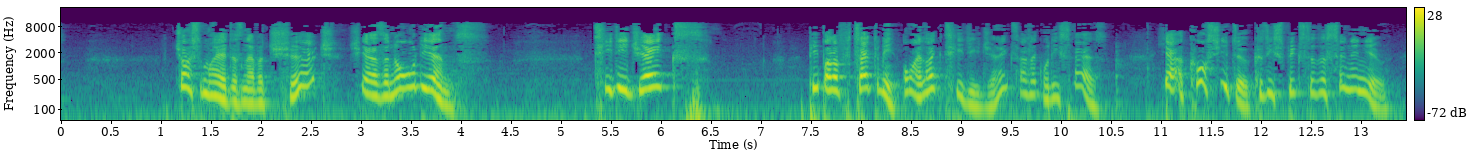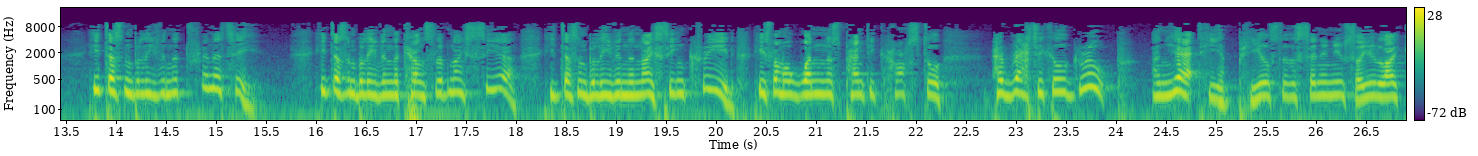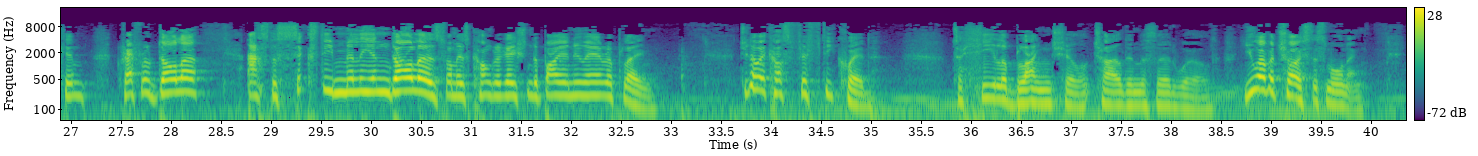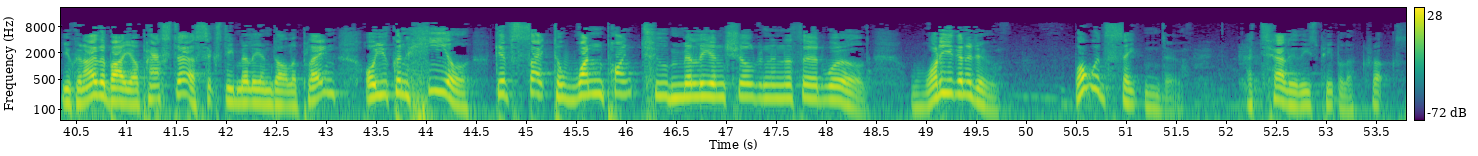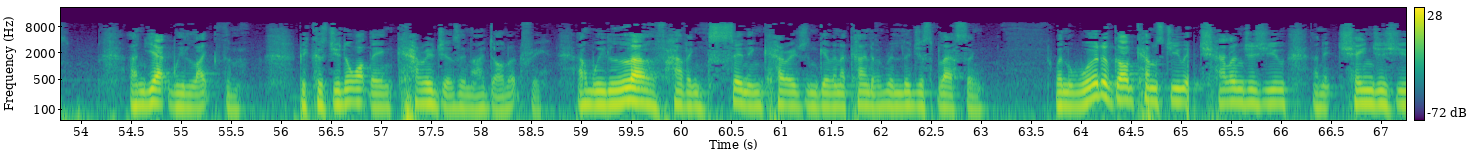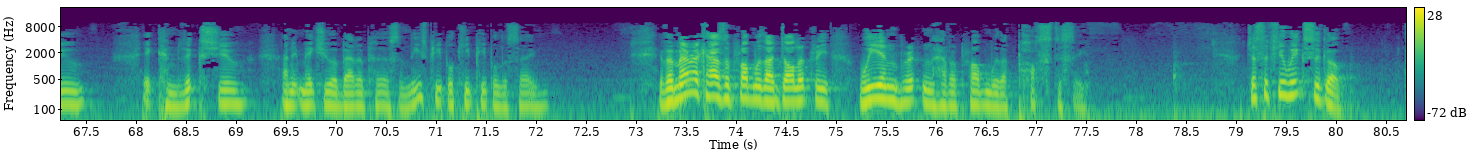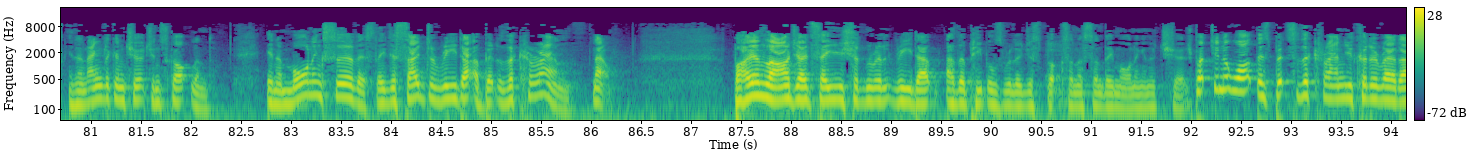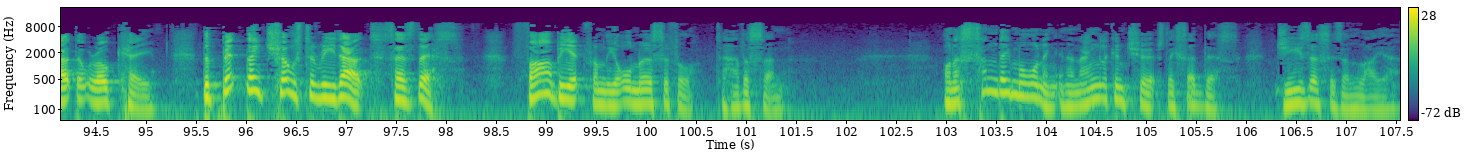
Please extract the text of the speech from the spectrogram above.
Joyce Meyer doesn't have a church. She has an audience. T.D. Jakes. People have said to me, Oh, I like T.D. Jakes. I like what he says. Yeah, of course you do, because he speaks to the sin in you. He doesn't believe in the Trinity. He doesn't believe in the Council of Nicaea. He doesn't believe in the Nicene Creed. He's from a oneness Pentecostal heretical group. And yet he appeals to the sin in you, so you like him. Creflo Dollar asked for $60 million from his congregation to buy a new aeroplane. Do you know it costs 50 quid to heal a blind child in the third world? You have a choice this morning. You can either buy your pastor a $60 million plane, or you can heal, give sight to 1.2 million children in the third world. What are you going to do? What would Satan do? I tell you, these people are crooks. And yet we like them. Because do you know what? They encourage us in idolatry. And we love having sin encouraged and given a kind of religious blessing. When the Word of God comes to you, it challenges you and it changes you, it convicts you, and it makes you a better person. These people keep people the same. If America has a problem with idolatry, we in Britain have a problem with apostasy. Just a few weeks ago, in an Anglican church in Scotland, in a morning service, they decide to read out a bit of the Quran. Now, by and large, I'd say you shouldn't re- read out other people's religious books on a Sunday morning in a church. But you know what? There's bits of the Quran you could have read out that were okay. The bit they chose to read out says this Far be it from the All Merciful to have a son. On a Sunday morning in an Anglican church, they said this Jesus is a liar.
